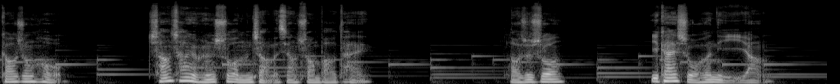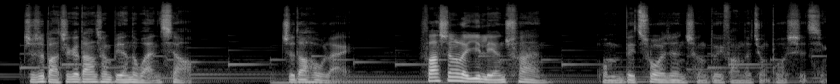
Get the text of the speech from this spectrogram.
高中后，常常有人说我们长得像双胞胎。老实说，一开始我和你一样，只是把这个当成别人的玩笑，直到后来，发生了一连串。我们被错认成对方的窘迫事情，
